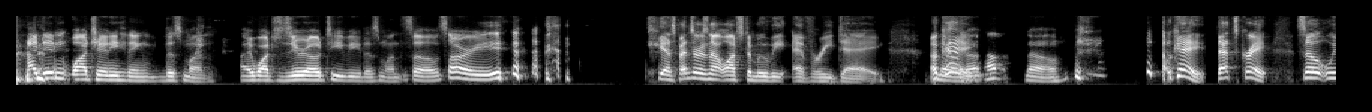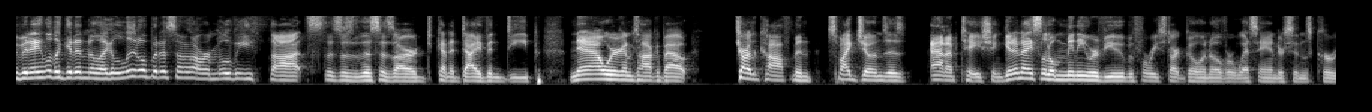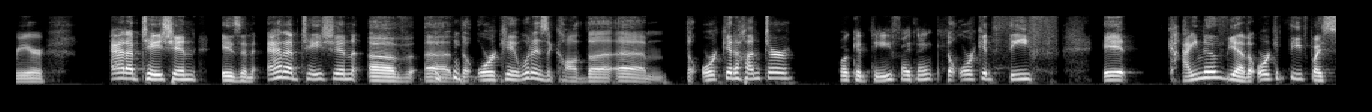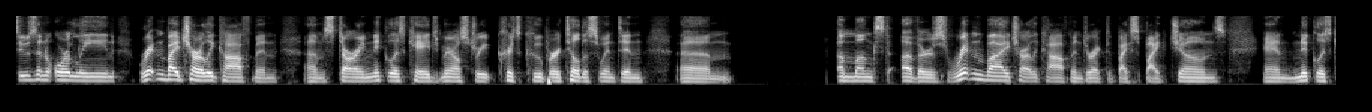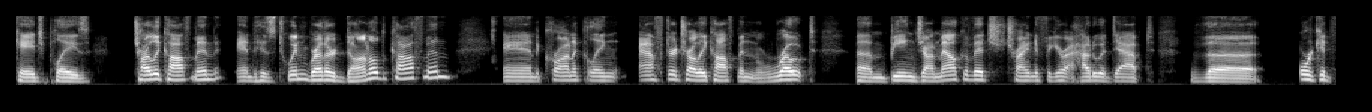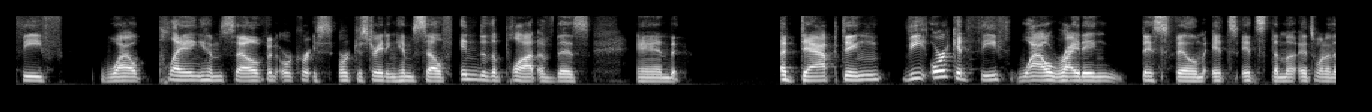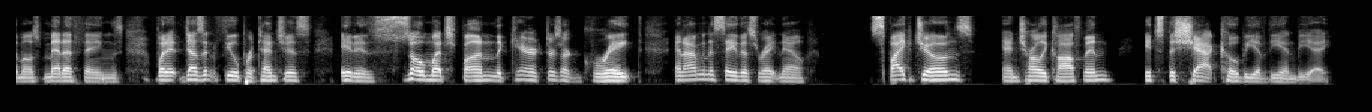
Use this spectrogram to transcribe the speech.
I didn't watch anything this month. I watched zero TV this month, so sorry. yeah, Spencer has not watched a movie every day. Okay. No. no, no. okay, that's great. So we've been able to get into like a little bit of some of our movie thoughts. This is this is our kind of dive in deep. Now we're going to talk about Charlie Kaufman, Spike Jonze's adaptation. Get a nice little mini review before we start going over Wes Anderson's career adaptation is an adaptation of uh the orchid what is it called the um the orchid hunter orchid thief i think the orchid thief it kind of yeah the orchid thief by susan orlean written by charlie kaufman um starring Nicolas cage meryl streep chris cooper tilda swinton um amongst others. Written by charlie kaufman directed by spike jonze and Nicolas cage plays Charlie Kaufman and his twin brother Donald Kaufman, and chronicling after Charlie Kaufman wrote um, being John Malkovich, trying to figure out how to adapt the Orchid Thief while playing himself and orchestrating himself into the plot of this and adapting the Orchid Thief while writing this film. It's it's the mo- it's one of the most meta things but it doesn't feel pretentious. It is so much fun. The characters are great. And i'm going to say this right now. Spike jonze and charlie kaufman it's the Shaq Kobe of the nba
